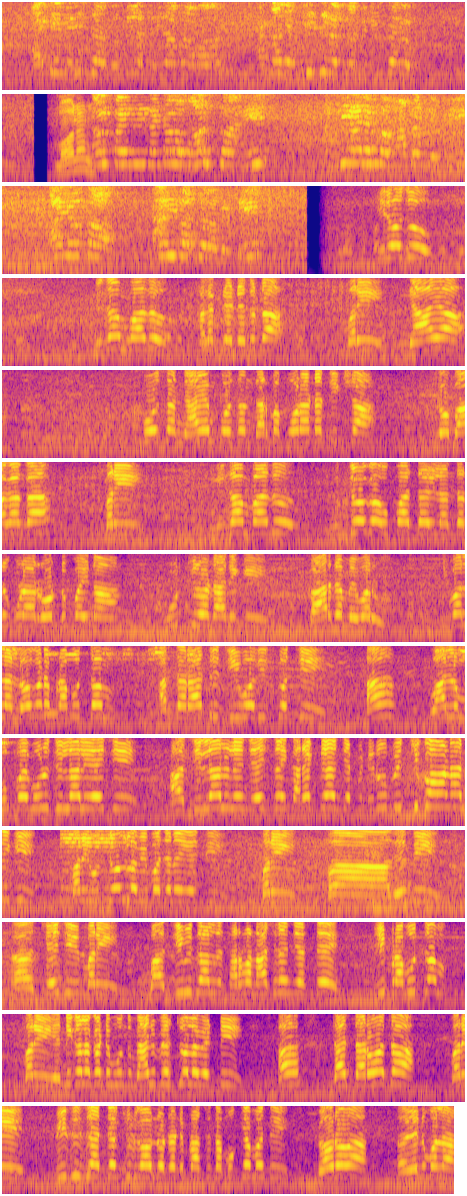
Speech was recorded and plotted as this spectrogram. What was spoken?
ఐటీ మినిస్టర్ దుద్దిల శ్రీరామరావు గారు అట్లాగే బీసీ వెల్ఫేర్ మినిస్టర్. మోహన్ నలభై ఎనిమిది గంటల్లో మారుస్తా అని అన్యాయంగా మాటలు చెప్పి ఆయన యొక్క నాని భాషలో పెట్టి ఈరోజు నిజామాబాద్ కలెక్టరేట్ ఎదుట మరి న్యాయ కోసం న్యాయం కోసం ధర్మ పోరాట దీక్షలో భాగంగా మరి నిజామాబాద్ ఉద్యోగ ఉపాధ్యాయులందరూ కూడా రోడ్డు పైన కూర్చునడానికి కారణం ఎవరు? ఇవాళ లోగడ ప్రభుత్వం అర్ధరాత్రి జీవో తీసుకొచ్చి వాళ్ళు ముప్పై మూడు జిల్లాలు వేసి ఆ జిల్లాలు నేను చేసినవి కరెక్టే అని చెప్పి నిరూపించుకోవడానికి మరి ఉద్యోగుల విభజన చేసి మరి అదేంటి చేసి మరి మా జీవితాలను సర్వనాశనం చేస్తే ఈ ప్రభుత్వం మరి ఎన్నికల కంటే ముందు మేనిఫెస్టోలో పెట్టి దాని తర్వాత మరి పిసిసి అధ్యక్షుడిగా ఉన్నటువంటి ప్రస్తుత ముఖ్యమంత్రి గౌరవ యనుమల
